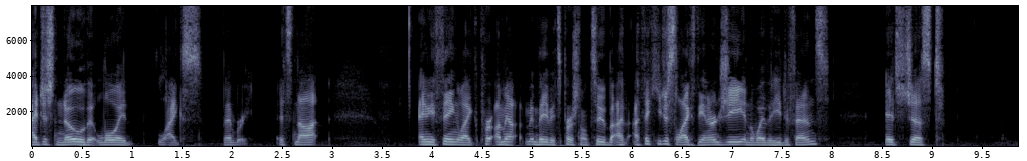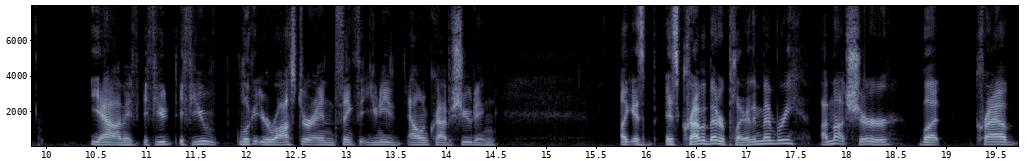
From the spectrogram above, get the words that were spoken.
I just know that Lloyd likes Bembry. It's not anything like per, I mean maybe it's personal too, but I, I think he just likes the energy and the way that he defends. It's just yeah. I mean if, if you if you look at your roster and think that you need Allen Crabbe shooting like is is Crabbe a better player than Bembry? I'm not sure, but Crabbe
